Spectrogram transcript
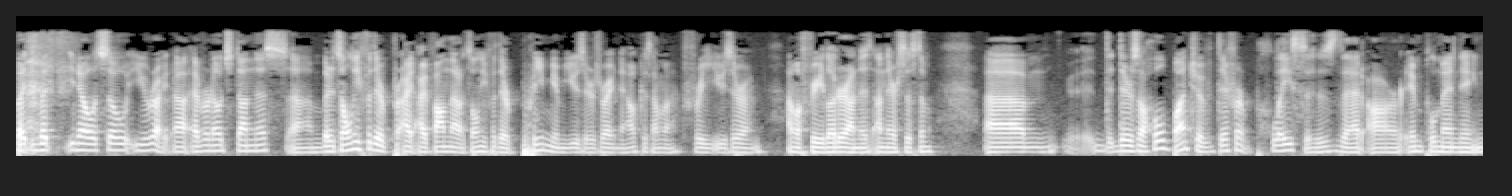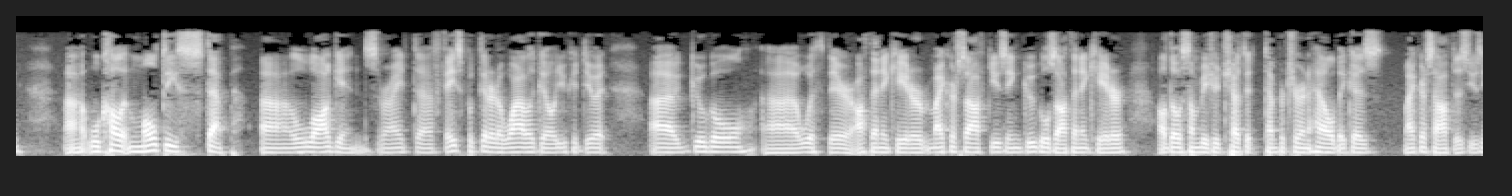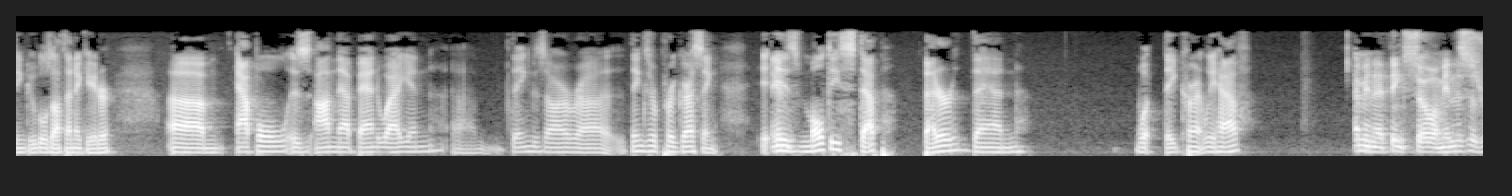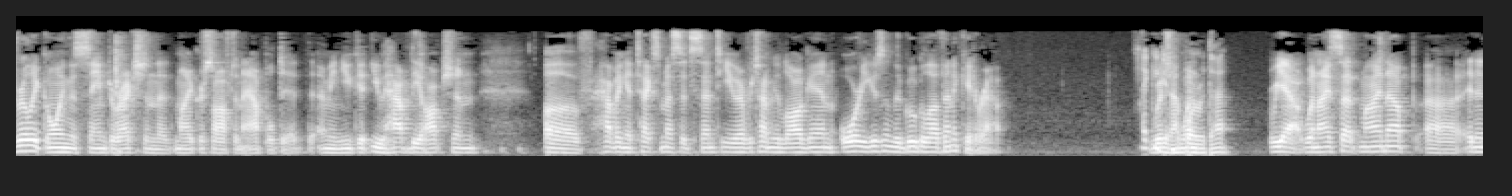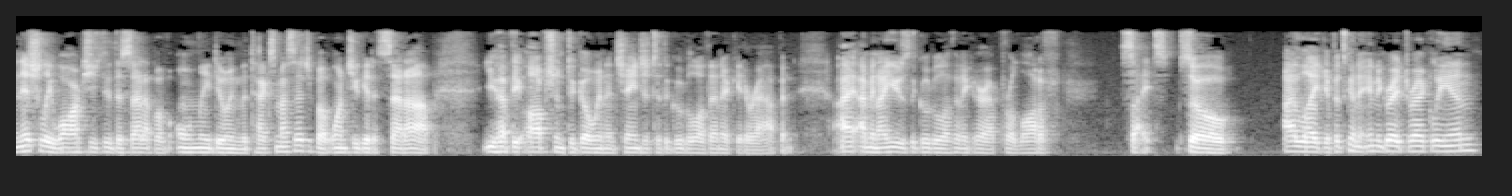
But but you know, so you're right. Uh, Evernote's done this, um, but it's only for their. I, I found out it's only for their premium users right now because I'm a free user. I'm I'm a freeloader on this on their system. Um, th- there's a whole bunch of different places that are implementing. Uh, we'll call it multi-step uh, logins, right? Uh, Facebook did it a while ago. You could do it. Uh, Google uh, with their authenticator, Microsoft using Google's authenticator. Although somebody should check the temperature in hell because Microsoft is using Google's authenticator. Um, Apple is on that bandwagon. Um, things are uh, things are progressing. Is multi-step better than what they currently have? I mean, I think so. I mean, this is really going the same direction that Microsoft and Apple did. I mean, you get you have the option of having a text message sent to you every time you log in, or using the Google Authenticator app. I can get on board with that. Yeah, when I set mine up, uh, it initially walks you through the setup of only doing the text message, but once you get it set up, you have the option to go in and change it to the Google Authenticator app. And I, I mean, I use the Google Authenticator app for a lot of sites, so I like if it's going to integrate directly in.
